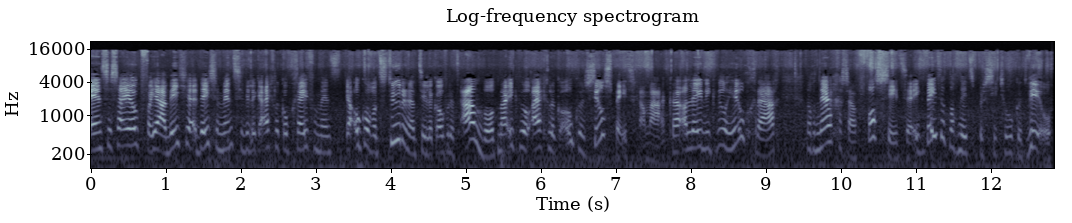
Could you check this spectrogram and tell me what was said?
En ze zei ook van ja, weet je, deze mensen wil ik eigenlijk op een gegeven moment ja, ook wel wat sturen natuurlijk over het aanbod. Maar ik wil eigenlijk ook een sales page gaan maken. Alleen ik wil heel graag nog nergens aan vastzitten. Ik weet het nog niet precies hoe ik het wil.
